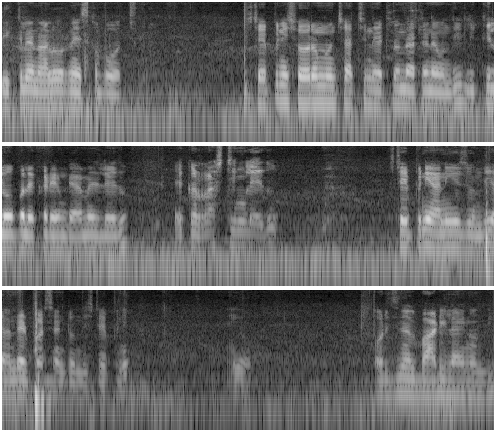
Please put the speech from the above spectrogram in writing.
డిక్కీలో నలుగురిని వేసుకపోవచ్చు. స్టెప్ని షోరూమ్ నుంచి వచ్చింది. ఎట్లుంది? అట్లనే ఉంది. లిక్కి లోపల ఎక్కడ ఏం డ్యామేజ్ లేదు. ఎక్కడ రస్టింగ్ లేదు. స్టెప్ని అన్యూజ్ ఉంది. హండ్రెడ్ పర్సెంట్ ఉంది స్టెప్ని అయ్యో ఒరిజినల్ బాడీ లైన్ ఉంది.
